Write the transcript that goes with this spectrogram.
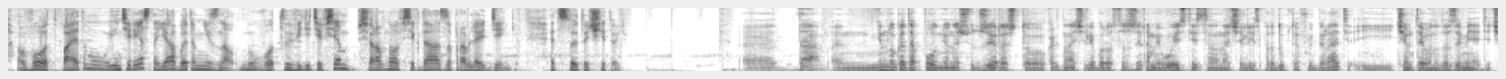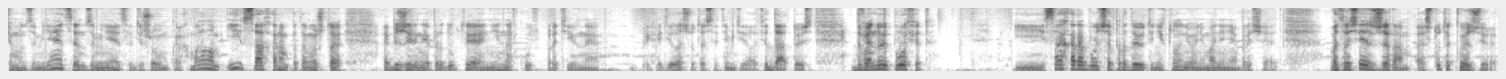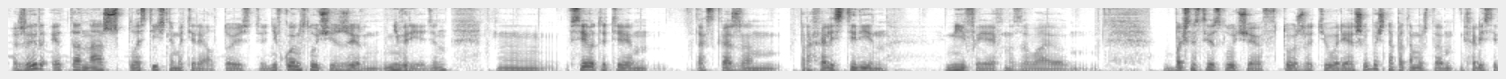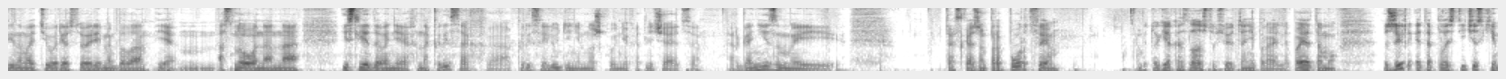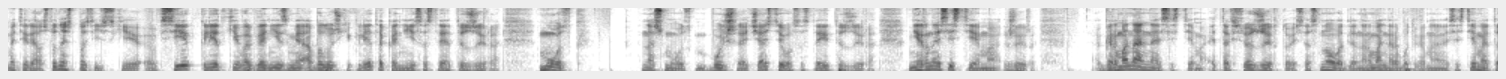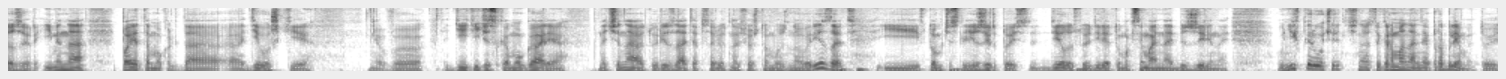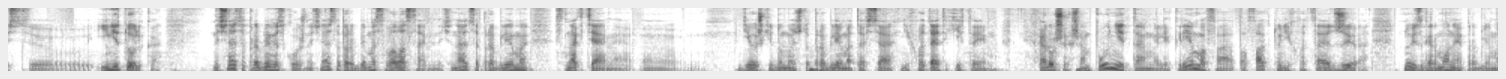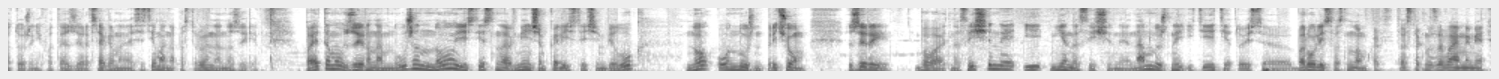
Вот, поэтому интересно, я об этом не знал. Ну вот, видите, всем все равно всегда заправляют деньги. Это стоит учитывать. Э, да, э, немного дополню насчет жира, что когда начали бороться с жиром, его, естественно, начали из продуктов убирать, и чем-то его надо заменять. И чем он заменяется? Он заменяется дешевым крахмалом и сахаром, потому что обезжиренные продукты, они на вкус противные. Приходилось что-то с этим делать. И да, то есть двойной профит и сахара больше продают, и никто на него внимания не обращает. Возвращаясь к жирам, э, что такое жир? Жир это наш пластичный материал, то есть ни в коем случае жир не вреден. Все вот эти, так скажем, про холестерин, мифы я их называю, в большинстве случаев тоже теория ошибочна, потому что холестериновая теория в свое время была основана на исследованиях на крысах, а крысы и люди немножко у них отличаются организм и так скажем, пропорции, в итоге оказалось, что все это неправильно. Поэтому жир – это пластический материал. Что значит пластический? Все клетки в организме, оболочки клеток, они состоят из жира. Мозг, наш мозг, большая часть его состоит из жира. Нервная система – жир. Гормональная система – это все жир, то есть основа для нормальной работы гормональной системы – это жир. Именно поэтому, когда э, девушки в диетическом угаре начинают урезать абсолютно все, что можно урезать, и в том числе и жир, то есть делают свою диету максимально обезжиренной, у них в первую очередь начинаются гормональные проблемы, то есть э, и не только. Начинаются проблемы с кожей, начинаются проблемы с волосами, начинаются проблемы с ногтями. Э, девушки думают, что проблема-то вся, не хватает каких-то им хороших шампуней там или кремов, а по факту не хватает жира. Ну и с гормонами проблема тоже не хватает жира. Вся гормональная система, она построена на жире. Поэтому жир нам нужен, но, естественно, в меньшем количестве, чем белок, но он нужен. Причем жиры бывают насыщенные и ненасыщенные. Нам нужны и те, и те. То есть э, боролись в основном как с так называемыми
